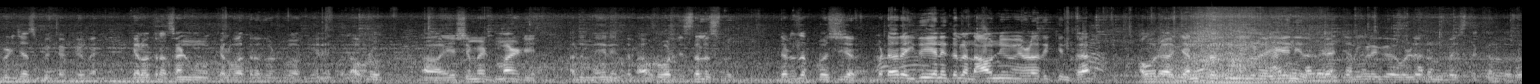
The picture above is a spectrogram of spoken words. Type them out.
ಬ್ರಿಡ್ಜಸ್ ಬೇಕಾಗ್ತದೆ. ಕೆಲವತ್ರ ಸಣ್ಣ ಕೆಲವತ್ರ ದೊಡ್ಡ ಏನೈತಲ್ಲ ಅವರು ಎಸ್ಟಿಮೇಟ್ ಮಾಡಿ ಅದನ್ನ ಏನೈತಲ್ಲ ಅವ್ರು ವರದಿ ಸಲ್ಲಿಸ್ಬೇಕು. That is a procedure but ಆದರೆ ಇದು ಏನೈತಲ್ಲ ನಾವು ನೀವು ಹೇಳೋದಕ್ಕಿಂತ ಅವರ ಜನಪ್ರತಿನಿಧಿಗಳು ಏನಿದ್ದಾರೆ ಜನಗಳಿಗೆ ಒಳ್ಳೆಯದನ್ನು ಬಯಸ್ತಕ್ಕಂಥವ್ರು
